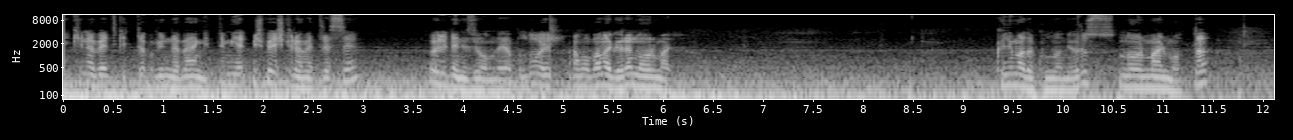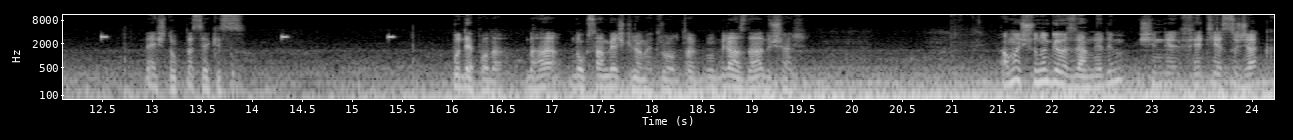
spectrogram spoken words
iki nöbet gitti. Bugün de ben gittim. 75 kilometresi Ölüdeniz yolunda yapıldı. Ama bana göre normal. Klima da kullanıyoruz. Normal modda. 5.8 bu depoda. Daha 95 kilometre oldu. Tabii bu biraz daha düşer. Ama şunu gözlemledim. Şimdi Fethiye sıcak.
